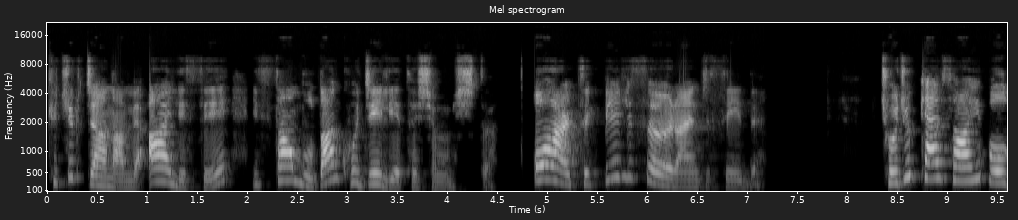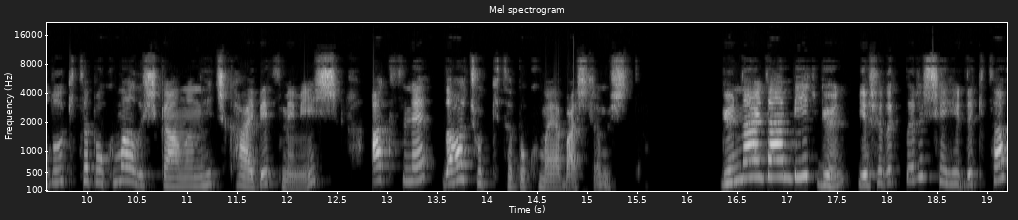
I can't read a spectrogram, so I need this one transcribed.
Küçük Canan ve ailesi İstanbul'dan Kocaeli'ye taşınmıştı. O artık bir lise öğrencisiydi. Çocukken sahip olduğu kitap okuma alışkanlığını hiç kaybetmemiş, aksine daha çok kitap okumaya başlamıştı. Günlerden bir gün yaşadıkları şehirde kitap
